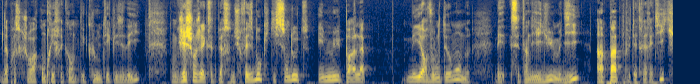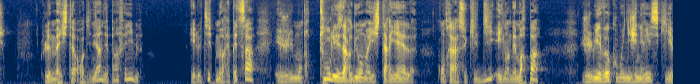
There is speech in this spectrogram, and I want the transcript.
d'après ce que j'aurais compris, fréquente des communautés ecclésiades. Donc changé avec cette personne sur Facebook qui, sans doute, ému par la meilleure volonté au monde. Mais cet individu me dit, un pape peut être hérétique, le magistère ordinaire n'est pas infaillible. Et le type me répète ça. Et je lui montre tous les arguments magistériels contraires à ce qu'il dit, et il n'en démord pas. Je lui évoque Humani Generis, qui,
